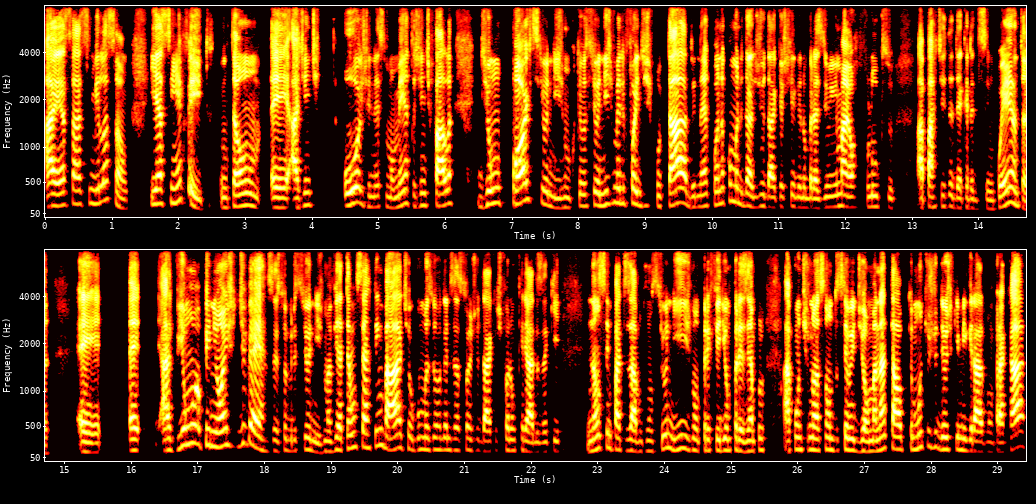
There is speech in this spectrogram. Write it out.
a essa assimilação. E assim é feito. Então, é, a gente hoje, nesse momento, a gente fala de um pós-sionismo, porque o sionismo ele foi disputado, né, quando a comunidade judaica chega no Brasil em maior fluxo a partir da década de 50, é, é, haviam opiniões diversas sobre o sionismo, havia até um certo embate, algumas organizações judaicas foram criadas aqui, não simpatizavam com o sionismo, preferiam, por exemplo, a continuação do seu idioma natal, porque muitos judeus que migravam para cá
